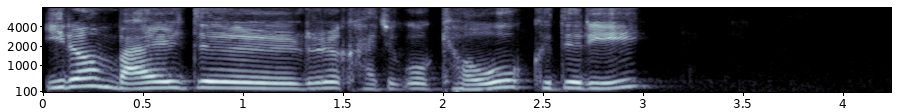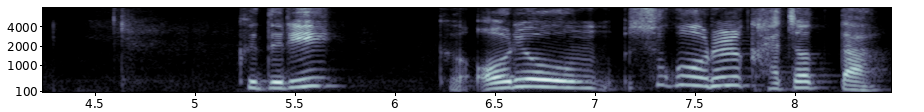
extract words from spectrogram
이런 말들을 가지고 겨우 그들이 그들이 그 어려움 수고를 가졌다.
